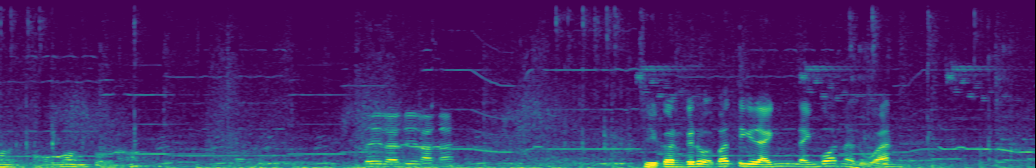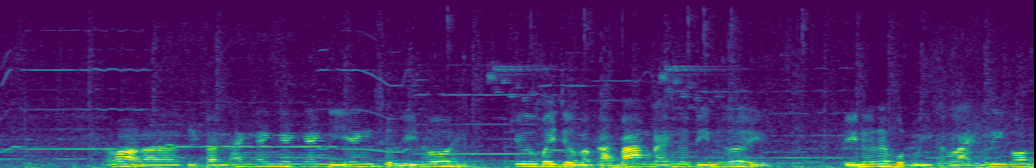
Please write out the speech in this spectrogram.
nó lại có gom tội nó Đi lại đi lạnh đây. chỉ cần cái đội party đánh đánh boss là đủ ăn nó bảo là chỉ cần anh anh anh anh ý anh xử lý thôi chứ bây giờ mà cả bang đánh rồi tí nữa thì tí nữa là một mình thằng lành nó đi gom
